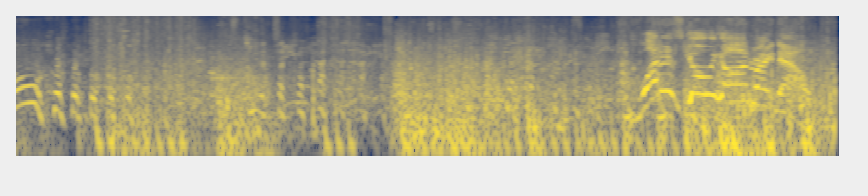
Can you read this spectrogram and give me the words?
Oh! what is going on right now?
